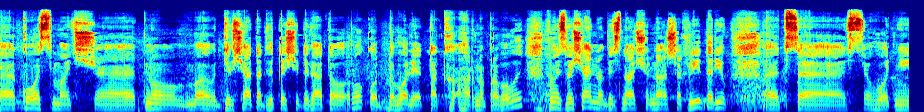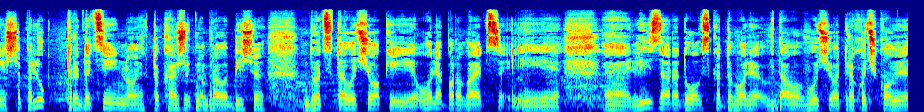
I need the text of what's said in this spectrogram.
е, Космач. Е, Ну, е, дівчата 2009 року доволі так гарно провели. Ну і звичайно відзначу наших лідерів. Е, Це сьогодні Шепелюк традиційно, як то кажуть, набрала більше 20 очок. І Оля Боровець, і е, Ліза Радовська доволі вдало влучила трьохочкові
